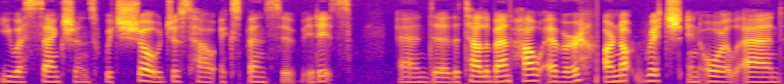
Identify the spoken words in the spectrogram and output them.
US sanctions, which show just how expensive it is. And uh, the Taliban, however, are not rich in oil and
